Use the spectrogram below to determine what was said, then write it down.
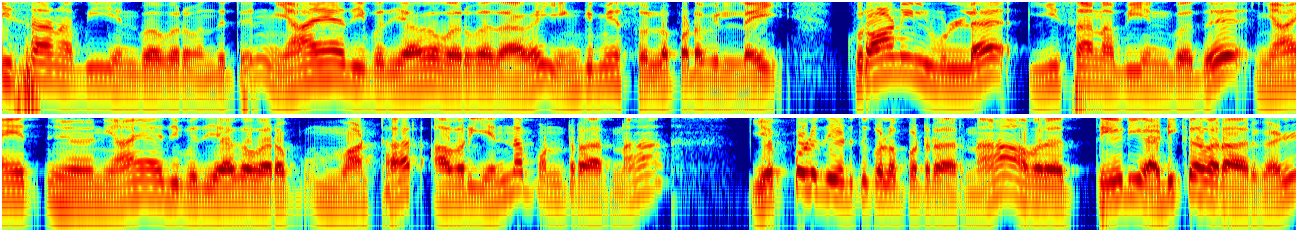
ஈசா நபி என்பவர் வந்துட்டு நியாயாதிபதியாக வருவதாக எங்குமே சொல்லப்படவில்லை. குரானில் உள்ள ஈசா நபி என்பது நியாய நியாயாதிபதியாக வர மாட்டார். அவர் என்ன பண்ணுறாருனா எப்பொழுது எடுத்துக்கொள்ளப்படுறாருனா அவரை தேடி அடிக்க வரார்கள்.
